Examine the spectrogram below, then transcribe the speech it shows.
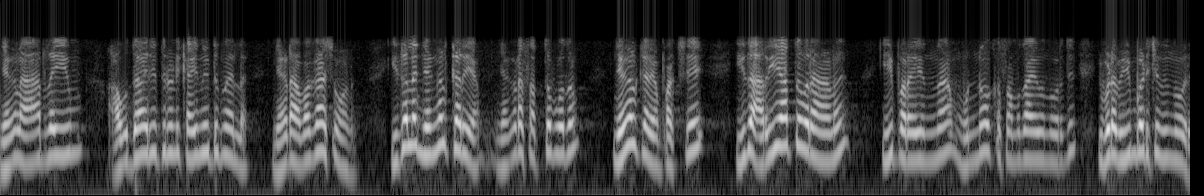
ഞങ്ങൾ ആരുടെയും ഔദാര്യത്തിന് വേണ്ടി കൈനീട്ടുന്നതല്ല. ഞങ്ങളുടെ അവകാശമാണ്. ഇതെല്ലാം ഞങ്ങൾക്കറിയാം. ഞങ്ങളുടെ സത്വബോധം ഞങ്ങൾക്കറിയാം. പക്ഷേ ഇത് അറിയാത്തവരാണ് ഈ പറയുന്ന മുന്നോക്ക സമുദായം എന്ന് പറഞ്ഞ് ഇവിടെ വീമ്പടിച്ച് നിന്നവർ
